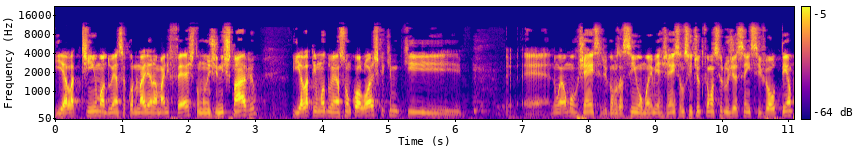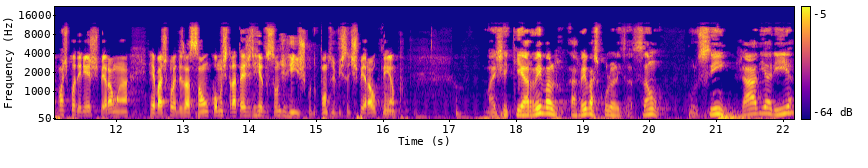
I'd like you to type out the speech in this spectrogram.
e ela tinha uma doença coronariana manifesta, uma angina estável, e ela tem uma doença oncológica que, que é, não é uma urgência, digamos assim, ou uma emergência, no sentido que é uma cirurgia sensível ao tempo, mas poderia esperar uma revascularização como estratégia de redução de risco, do ponto de vista de esperar o tempo. Mas é que a, revascularização, por si, já adiaria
